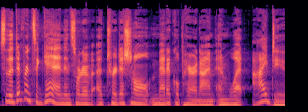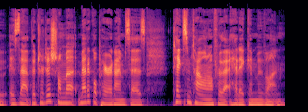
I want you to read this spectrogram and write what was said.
So the difference again in sort of a traditional medical paradigm and what I do is that the traditional me- medical paradigm says, take some Tylenol for that headache and move on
